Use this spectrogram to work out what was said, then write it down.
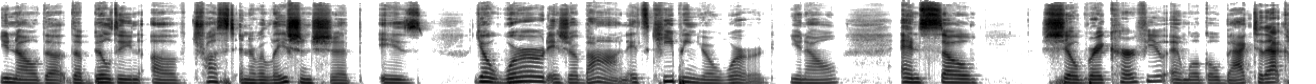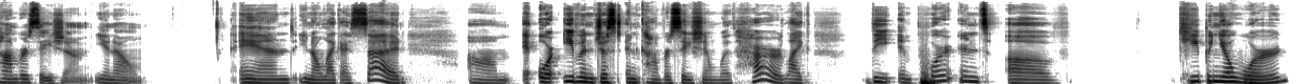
you know, the the building of trust in a relationship is your word is your bond. It's keeping your word, you know? And so she'll break curfew and we'll go back to that conversation, you know. And, you know, like I said, um, or even just in conversation with her, like the importance of keeping your word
